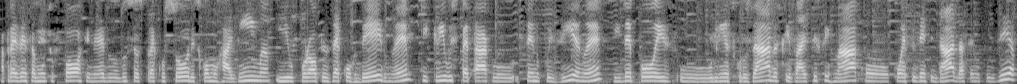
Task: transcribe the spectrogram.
a presença muito forte, né, do, dos seus precursores como Rai Lima e o próprio Zé Cordeiro, né, que cria o espetáculo sendo poesia, né, e depois o Linhas Cruzadas que vai se firmar com, com essa identidade da sendo poesia.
